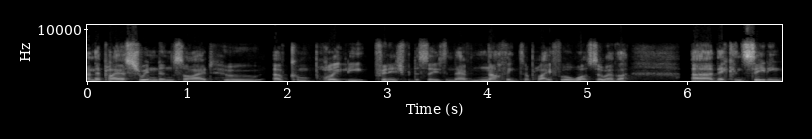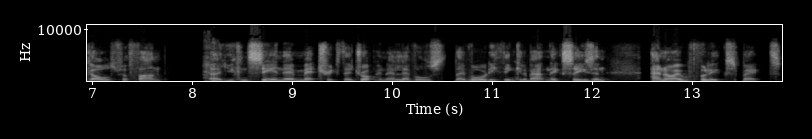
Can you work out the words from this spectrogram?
And they play a Swindon side who have completely finished for the season. They have nothing to play for whatsoever. Uh, they're conceding goals for fun. Uh, you can see in their metrics they're dropping their levels. They've already thinking about next season, and I fully expect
